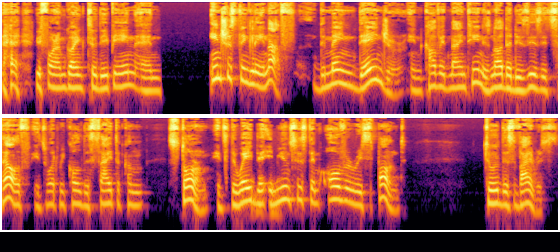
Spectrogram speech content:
before i'm going too deep in. And interestingly enough the main danger in covid-19 is not the disease itself it's what we call the cytokine storm. It's the way the immune system over respond to this virus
